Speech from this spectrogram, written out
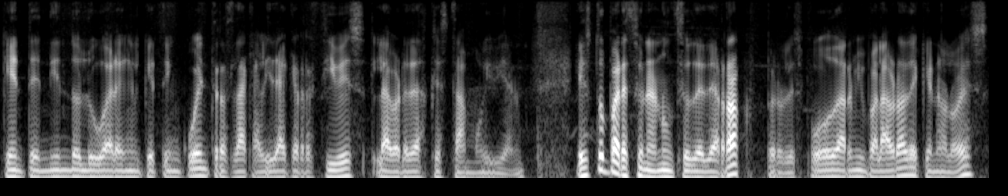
que entendiendo el lugar en el que te encuentras, la calidad que recibes, la verdad es que está muy bien. Esto parece un anuncio de The Rock, pero les puedo dar mi palabra de que no lo es,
